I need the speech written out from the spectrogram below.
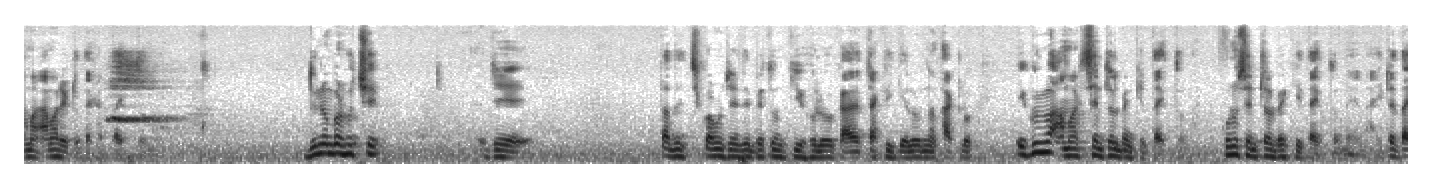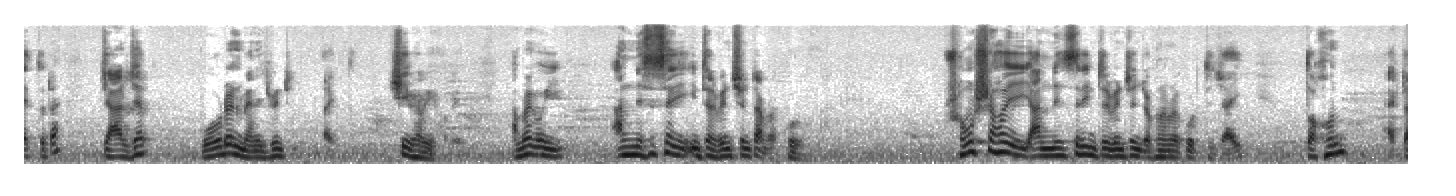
আমার আমার এটা দেখার দায়িত্ব নেই দুই নম্বর হচ্ছে যে তাদের কর্মচারীদের বেতন কি হলো চাকরি গেল না থাকল, এগুলো আমার সেন্ট্রাল ব্যাংকের দায়িত্ব না। কোনো সেন্ট্রাল ব্যাংকের দায়িত্ব নেয় না। এটা দায়িত্বটা যার যার বোর্ড অ্যান্ড ম্যানেজমেন্ট দায়িত্ব। সেইভাবেই হবে। আমরা ওই আননেসেসারি ইন্টারভেনশনটা আমরা করব না। সমস্যা হয় এই আননেসেসারি ইন্টারভেনশন যখন আমরা করতে যাই, তখন একটা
